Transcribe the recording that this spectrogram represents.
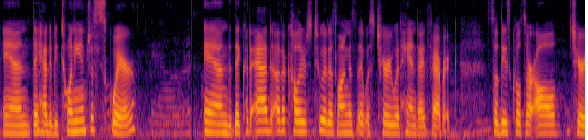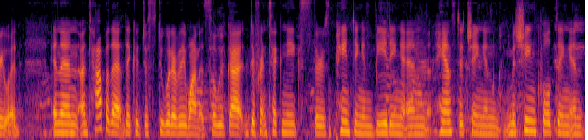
and they had to be 20 inches square, and they could add other colors to it as long as it was Cherrywood hand dyed fabric. So these quilts are all Cherrywood. And then on top of that, they could just do whatever they wanted. So we've got different techniques. There's painting and beading and hand stitching and machine quilting, and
